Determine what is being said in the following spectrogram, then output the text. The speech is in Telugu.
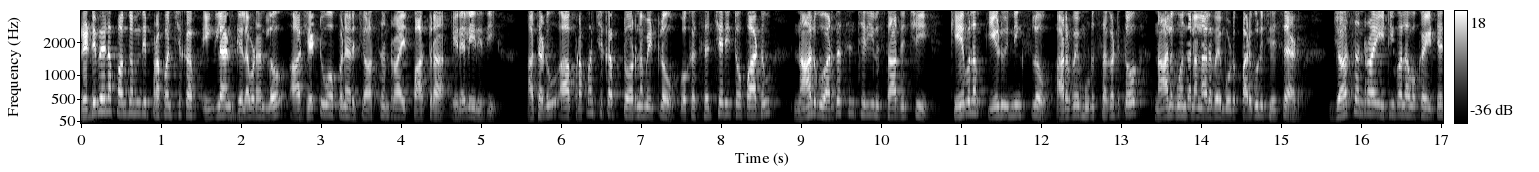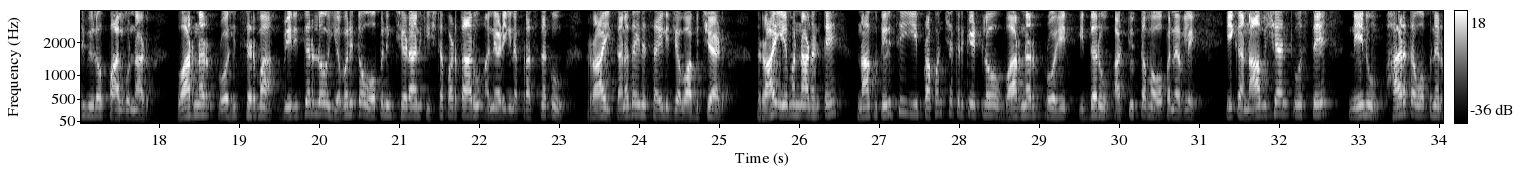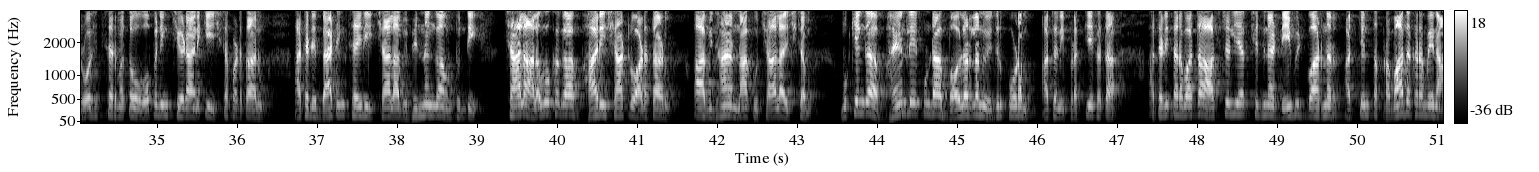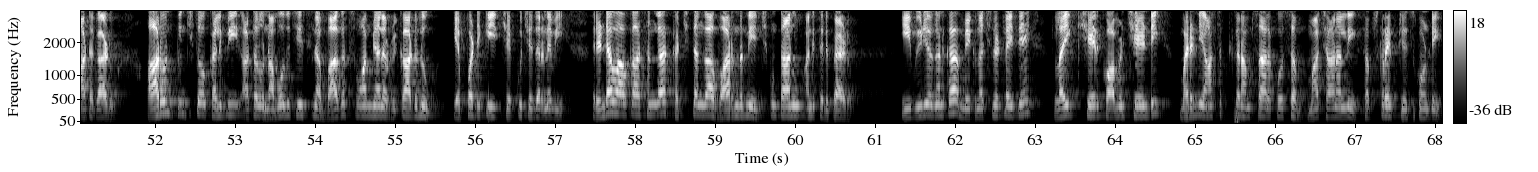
రెండు వేల పంతొమ్మిది ప్రపంచ కప్ ఇంగ్లాండ్ గెలవడంలో ఆ జట్టు ఓపెనర్ జాసన్ రాయ్ పాత్ర ఎనలేనిది. అతడు ఆ ప్రపంచ కప్ టోర్నమెంట్లో ఒక సెంచరీతో పాటు నాలుగు అర్ధ సెంచరీలు సాధించి కేవలం ఏడు ఇన్నింగ్స్లో అరవై మూడు సగటుతో నాలుగు వందల నలభై మూడు పరుగులు చేశాడు. జాసన్ రాయ్ ఇటీవల ఒక ఇంటర్వ్యూలో పాల్గొన్నాడు. వార్నర్ రోహిత్ శర్మ వీరిద్దరిలో ఎవరితో ఓపెనింగ్ చేయడానికి ఇష్టపడతారు అని అడిగిన ప్రశ్నకు రాయ్ తనదైన శైలి జవాబిచ్చాడు. రాయ్ ఏమన్నాడంటే నాకు తెలిసి ఈ ప్రపంచ క్రికెట్లో వార్నర్ రోహిత్ ఇద్దరు అత్యుత్తమ ఓపెనర్లే. ఇక నా విషయానికి వస్తే నేను భారత ఓపెనర్ రోహిత్ శర్మతో ఓపెనింగ్ చేయడానికి ఇష్టపడతాను. అతడి బ్యాటింగ్ శైలి చాలా విభిన్నంగా ఉంటుంది. చాలా అలవోకగా భారీ షాట్లు ఆడతాడు. ఆ విధానం నాకు చాలా ఇష్టం. ముఖ్యంగా భయం లేకుండా బౌలర్లను ఎదుర్కోవడం అతని ప్రత్యేకత. అతడి తర్వాత ఆస్ట్రేలియాకు చెందిన డేవిడ్ వార్నర్ అత్యంత ప్రమాదకరమైన ఆటగాడు. ఆరోన్ పించ్తో కలిపి అతను నమోదు చేసిన భాగస్వామ్యాల రికార్డులు ఎప్పటికీ చెక్కు చెదరనివి. రెండవ అవకాశంగా ఖచ్చితంగా వార్నర్ని ఎంచుకుంటాను అని తెలిపాడు. ఈ వీడియో కనుక మీకు నచ్చినట్లయితే లైక్ షేర్ కామెంట్ చేయండి. మరిన్ని ఆసక్తికర అంశాల కోసం మా ఛానల్ని సబ్స్క్రైబ్ చేసుకోండి.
